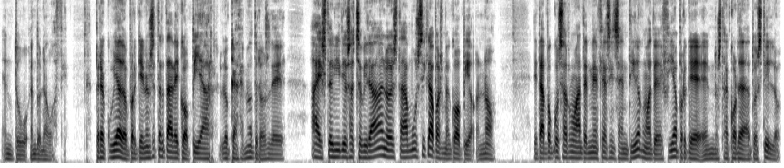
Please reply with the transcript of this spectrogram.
en tu, en tu negocio. Pero cuidado, porque no se trata de copiar lo que hacen otros, de, ah, este vídeo se ha hecho viral o esta música, pues me copio. No. Y tampoco usar una tendencia sin sentido, como te decía, porque no está acorde a tu estilo.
